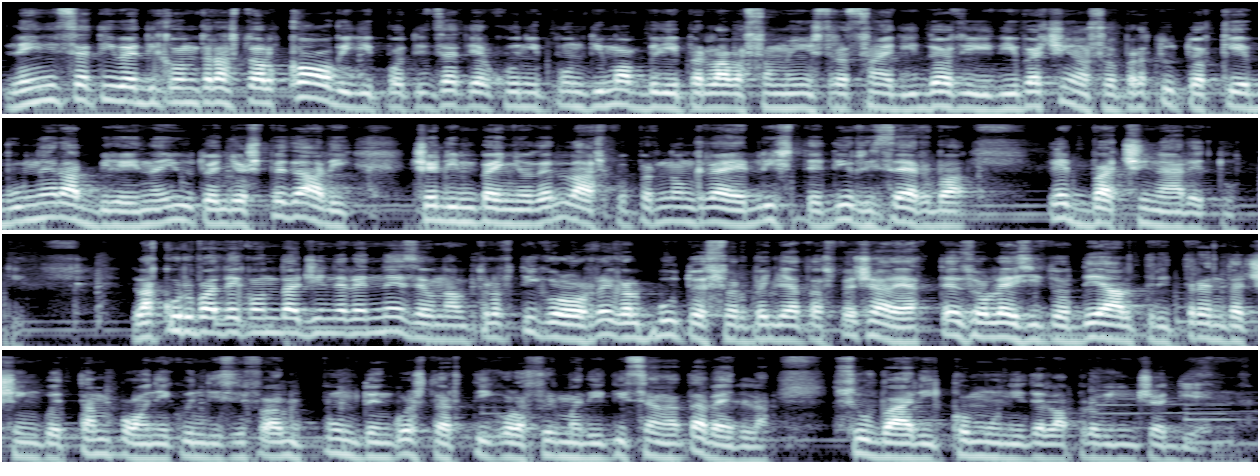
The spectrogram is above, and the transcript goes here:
Le iniziative di contrasto al Covid, ipotizzati alcuni punti mobili per la somministrazione di dosi di vaccino soprattutto a chi è vulnerabile in aiuto agli ospedali, c'è l'impegno dell'ASP per non creare liste di riserva e vaccinare tutti. La curva dei contagi nell'ennese è un altro articolo, Regalbuto è sorvegliata speciale, atteso l'esito di altri 35 tamponi, quindi si fa il punto in questo articolo a firma di Tiziana Tavella su vari comuni della provincia di Enna.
